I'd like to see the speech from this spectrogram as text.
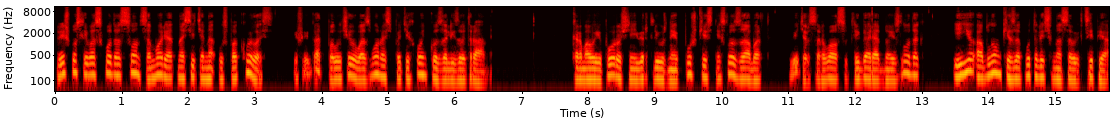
Лишь после восхода солнца море относительно успокоилось, и фрегат получил возможность потихоньку зализывать раны. Кормовые поручни и вертлюжные пушки снесло за борт, ветер сорвал с утлигаря одной из лодок, и ее обломки запутались в носовых цепях.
